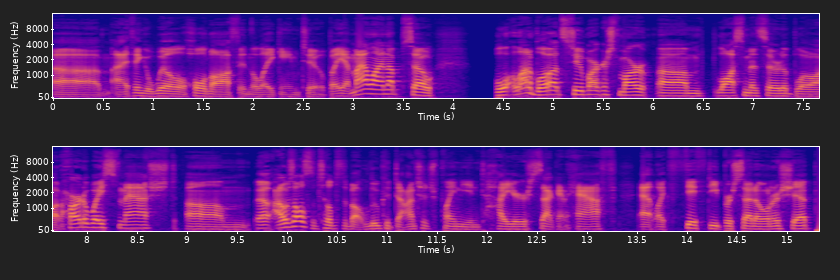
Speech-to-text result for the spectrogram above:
um, I think it will hold off in the late game too. But yeah, my lineup. So a lot of blowouts too. Marcus Smart um, lost minutes there to blowout. Hardaway smashed. Um, I was also tilted about Luka Doncic playing the entire second half at like 50% ownership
